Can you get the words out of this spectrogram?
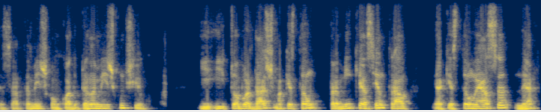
exatamente, concordo plenamente contigo. E, e tu abordaste uma questão, para mim, que é a central. É a questão essa, né?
